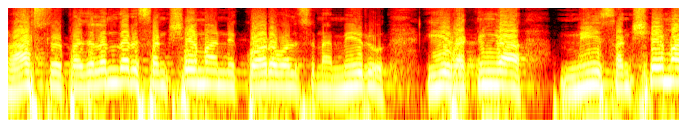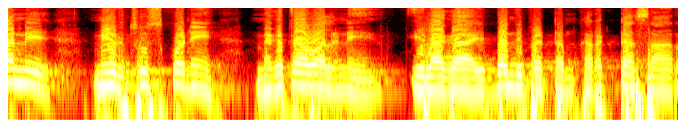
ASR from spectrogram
రాష్ట్ర ప్రజలందరి సంక్షేమాన్ని కోరవలసిన మీరు ఈ రకంగా మీ సంక్షేమాన్ని మీరు చూసుకొని మిగతా వాళ్ళని ఇలాగా ఇబ్బంది పెట్టడం కరెక్టా సార్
